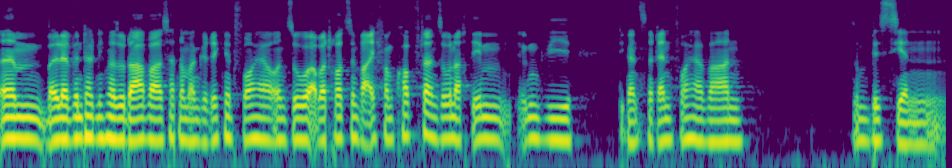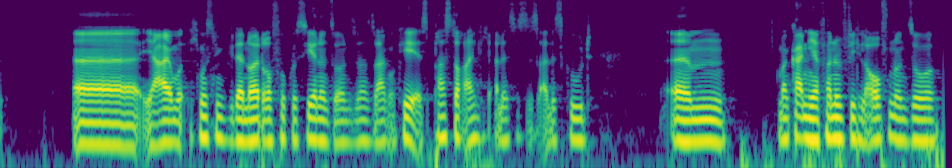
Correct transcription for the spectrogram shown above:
ähm, weil der Wind halt nicht mehr so da war, es hat nochmal geregnet vorher und so, aber trotzdem war ich vom Kopf dann so, nachdem irgendwie die ganzen Rennen vorher waren, so ein bisschen, äh, ja, ich muss mich wieder neu darauf fokussieren und so und so sagen, okay, es passt doch eigentlich alles, es ist alles gut. Ähm, man kann hier vernünftig laufen und so.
